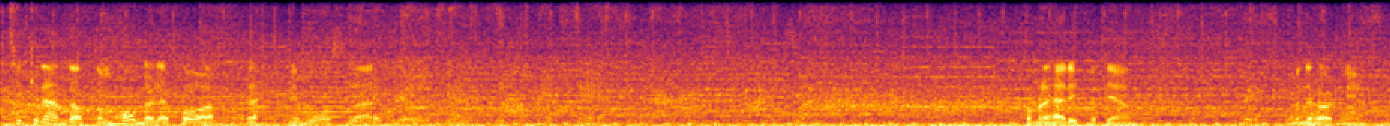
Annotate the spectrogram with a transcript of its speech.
Jag tycker ändå att de håller det på rätt nivå sådär. Kommer det här riffet igen. Men det hörde ni.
